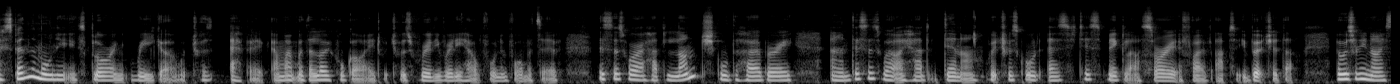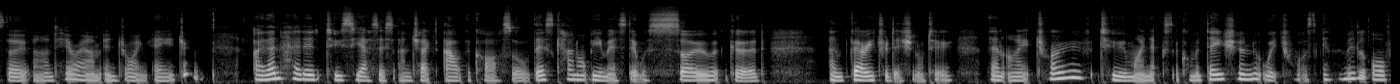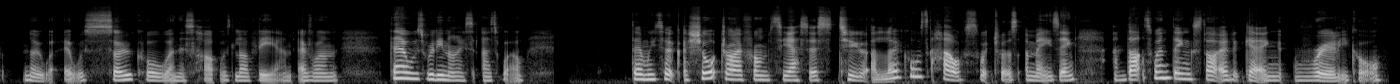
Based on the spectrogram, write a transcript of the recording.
I spent the morning exploring Riga, which was epic, and went with a local guide, which was really, really helpful and informative. This is where I had lunch, called the Herbery, and this is where I had dinner, which was called Estis Migla. Sorry if I've absolutely butchered that. It was really nice though, and here I am enjoying a drink. I then headed to Cēsis and checked out the castle. This cannot be missed. It was so good and very traditional too. Then I drove to my next accommodation, which was in the middle of nowhere. It was so cool, and this hut was lovely, and everyone there was really nice as well. Then we took a short drive from Cēsis to a local's house, which was amazing, and that's when things started getting really cool.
